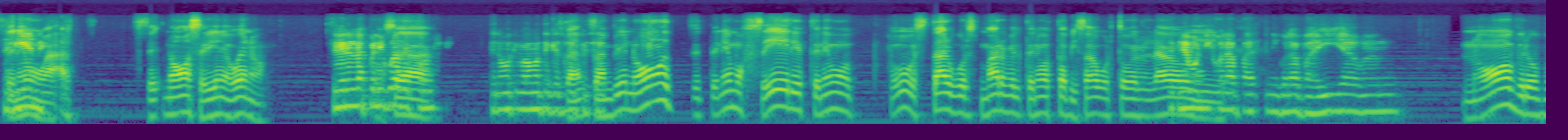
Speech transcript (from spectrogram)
Se tenemos viene. se- no, se viene bueno. Se vienen las películas sea, de. Tenemos que vamos a tener que hacer también, no, te- tenemos series, tenemos oh, Star Wars, Marvel, tenemos tapizado por todos lados. Tenemos y- Nicolás, Pa- Nicolás Bahía. No, pero.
